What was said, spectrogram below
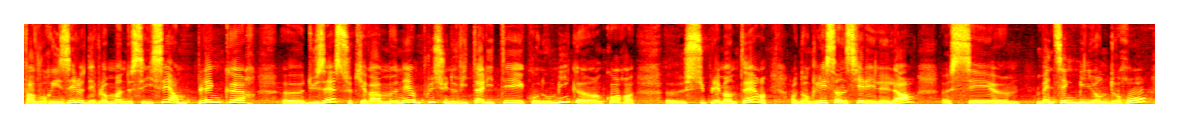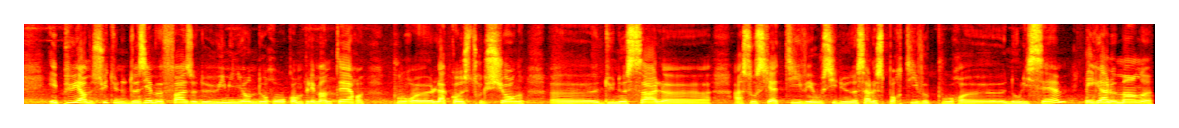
favoriser le développement de ces lycées en plein cœur d'Uzès, ce qui va amener en plus une vitalité économique encore supplémentaire. donc l'essentiel il est là, euh, c'est 25 euh, millions d'euros. Et puis ensuite une deuxième phase de 8 millions d'euros complémentaires pour euh, la construction d'une salle associative et aussi d'une salle sportive pour nos lycéens. Également,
